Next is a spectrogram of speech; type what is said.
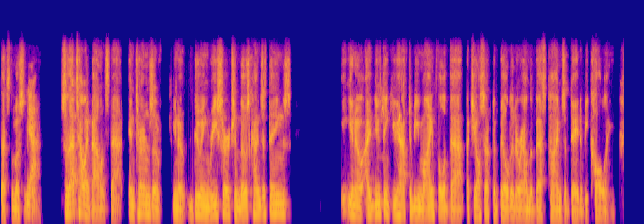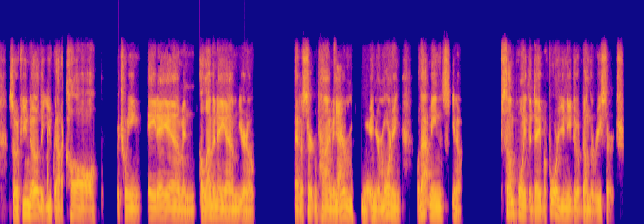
That's the most important. Yeah. So that's how I balance that in terms of you know doing research and those kinds of things you know, I do think you have to be mindful of that, but you also have to build it around the best times of day to be calling. So if you know that you've got a call between 8 a.m. and 11 a.m., you know, at a certain time in yeah. your in your morning, well, that means you know, some point the day before you need to have done the research,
